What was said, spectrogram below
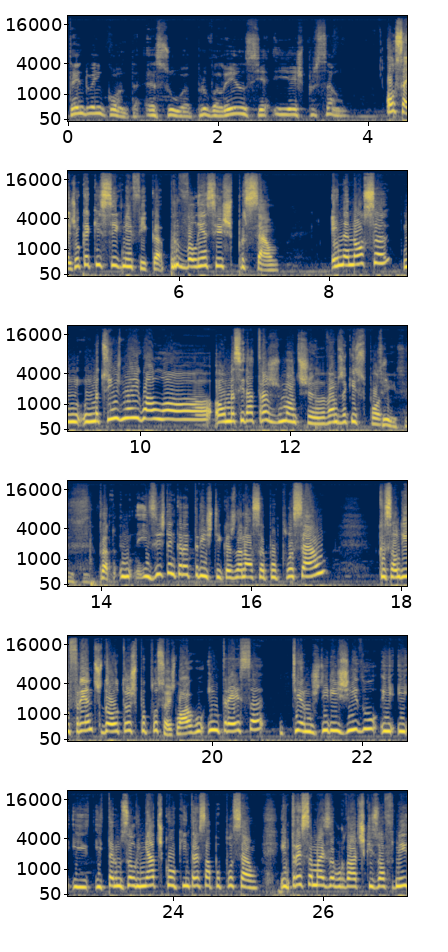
tendo em conta a sua prevalência e expressão. Ou seja, o que é que isso significa? Prevalência e expressão. E na nossa. Matosinhos não é igual ao, a uma cidade atrás dos montes, vamos aqui supor. Sim, sim, sim. Pronto, existem características da nossa população que são diferentes de outras populações. Logo, interessa termos dirigido e, e, e termos alinhados com o que interessa à população. Interessa mais abordar esquizofrenia,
